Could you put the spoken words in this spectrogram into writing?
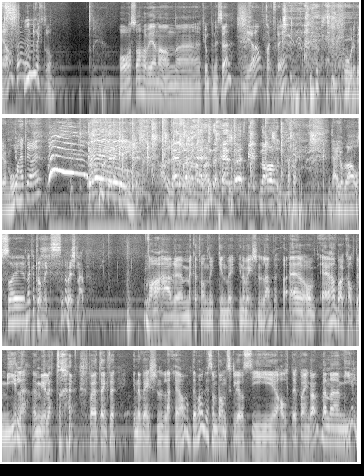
ja det er et rykter om. Og så har vi en annen uh, fjompenisse. Ja, takk for det. Ole Bjørn Moe heter jeg. Ja, litt med navnet. Enda et fint navn! Jeg jobber da også i Mechatronics Innovation Lab. Hva er eh, Mechatronic Innovation Lab? Jeg, og jeg har bare kalt det Mile. Det er mye lettere. For jeg tenkte Innovation Lab Ja, det var liksom vanskelig å si alt det på en gang. Men uh, Mil?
